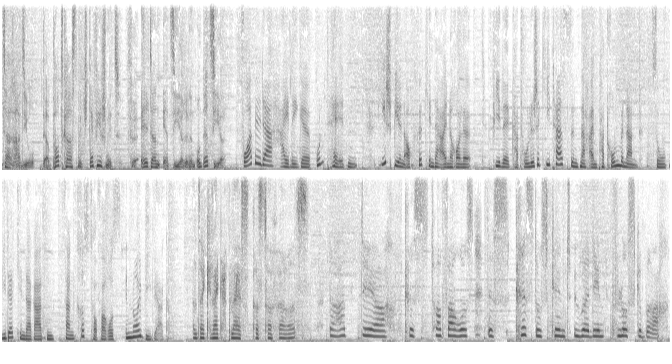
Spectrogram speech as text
Kita Radio, der Podcast mit Steffi Schmidt für Eltern, Erzieherinnen und Erzieher. Vorbilder, Heilige und Helden. Die spielen auch für Kinder eine Rolle. Viele katholische Kitas sind nach einem Patron benannt, so wie der Kindergarten St. Christophorus in Neubiberg. Unser Kindergarten heißt Christophorus. Da hat der Christophorus das Christuskind über den Fluss gebracht.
